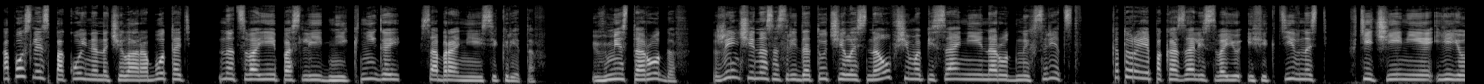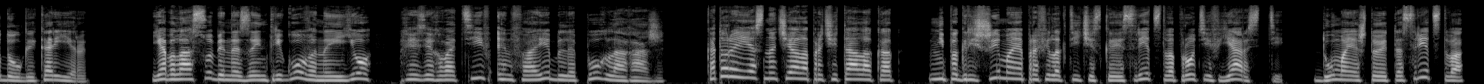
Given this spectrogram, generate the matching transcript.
а после спокойно начала работать над своей последней книгой «Собрание секретов». Вместо родов женщина сосредоточилась на общем описании народных средств, которые показали свою эффективность в течение ее долгой карьеры. Я была особенно заинтригована ее «Презерватив infaillible pour la rage», которое я сначала прочитала как непогрешимое профилактическое средство против ярости, думая, что это средство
